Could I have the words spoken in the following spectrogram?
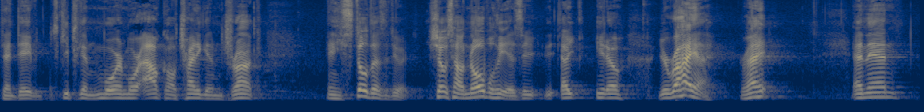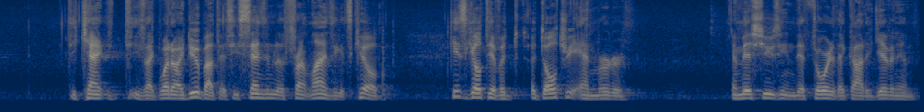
Then David keeps getting more and more alcohol, trying to get him drunk, and he still doesn't do it. Shows how noble he is. Uh, you know, Uriah, right? And then he can't, he's like, What do I do about this? He sends him to the front lines, he gets killed. He's guilty of adultery and murder and misusing the authority that God had given him.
